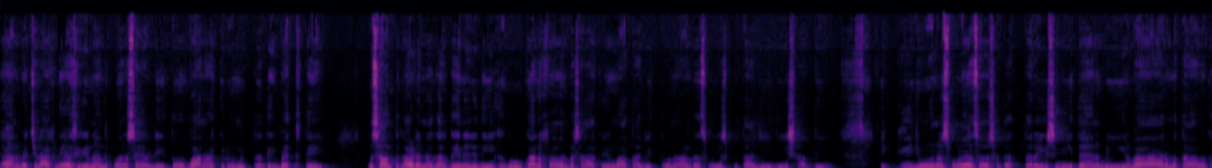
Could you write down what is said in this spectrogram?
ਧਿਆਨ ਵਿੱਚ ਰੱਖਦਿਆਂ ਸ੍ਰੀ ਅਨੰਦਪੁਰ ਸਾਹਿਬ ਜੀ ਤੋਂ 12 ਕਿਲੋਮੀਟਰ ਦੀ ਵਿੱਥ ਤੇ ਬਸੰਤਗੜ੍ਹ ਨਗਰ ਦੇ ਨਜ਼ਦੀਕ ਗੁਰੂ ਕਾ ਲਾਹੌਰ ਵਸਾ ਕੇ ਮਾਤਾ ਜੀਤੋ ਨਾਲ ਦਸਮੇਸ਼ ਪਿਤਾ ਜੀ ਦੀ ਸ਼ਾਦੀ। 21 ਜੂਨ 1677 ਈਸਵੀ ਦਿਨ ਵੀਰਵਾਰ ਮੁਤਾਬਕ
